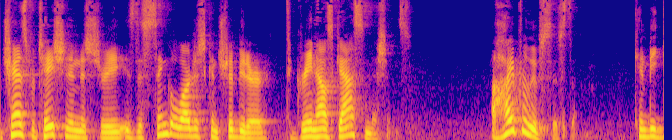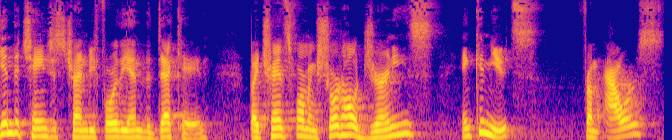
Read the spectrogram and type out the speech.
the transportation industry is the single largest contributor to greenhouse gas emissions. A Hyperloop system can begin to change this trend before the end of the decade by transforming short haul journeys and commutes from hours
